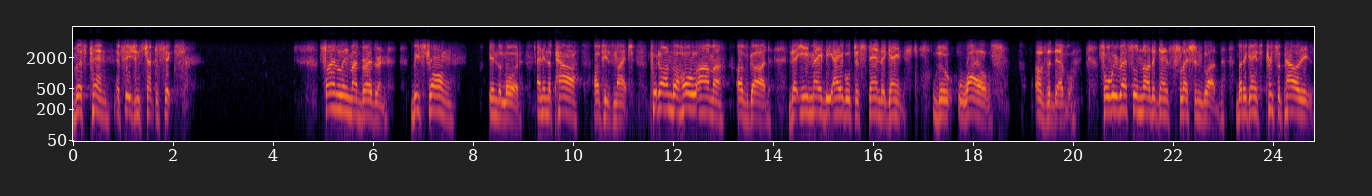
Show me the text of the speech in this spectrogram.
Verse 10, Ephesians chapter 6. Finally, my brethren, be strong in the Lord and in the power of his might. Put on the whole armor of God, that ye may be able to stand against the wiles of the devil. For we wrestle not against flesh and blood, but against principalities,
